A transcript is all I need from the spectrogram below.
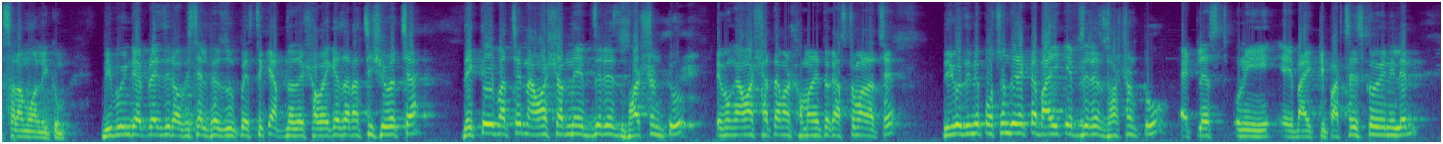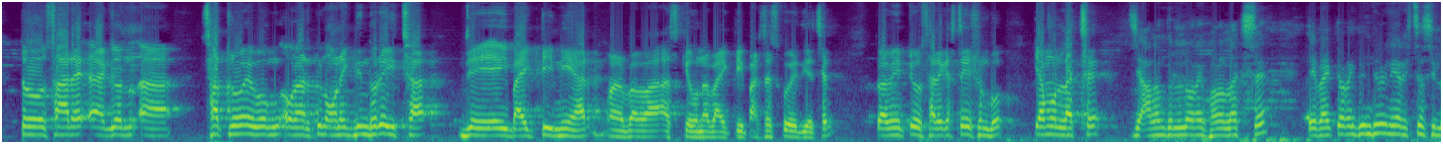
আসসালামু আলাইকুম। বিপু এন্টারপ্রাইজের অফিসিয়াল ফেসবুক পেজ থেকে আপনাদের সবাইকে জানাচ্ছি শুভেচ্ছা। দেখতেই পাচ্ছেন আমার সামনে এফজেডএস ভার্সন টু এবং আমার সাথে আমার সম্মানিত কাস্টমার আছে। দীর্ঘদিনে পছন্দের একটা bike FZS version two at least উনি এই বাইকটি পারচেজ করে নিলেন। তো স্যার, একজন ছাত্র এবং ওনার কিন্তু অনেক দিন ধরে ইচ্ছা যে এই বাইকটি নেয়ার। ওনার বাবা আজকে ওনার বাইকটি পারচেজ করে দিয়েছেন। তো আমি একটু স্যারের কাছ থেকে শুনব। কেমন লাগছে? জি, আলহামদুলিল্লাহ, অনেক ভালো লাগছে। এই বাইকটা অনেক দিন ধরে নেওয়ার ইচ্ছা ছিল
